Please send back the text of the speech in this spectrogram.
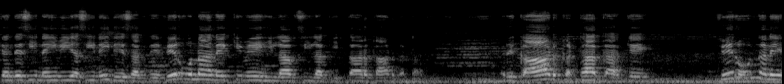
ਕਹਿੰਦੇ ਸੀ, ਨਹੀਂ ਵੀ ਅਸੀਂ ਨਹੀਂ ਦੇ ਸਕਦੇ। ਫਿਰ ਉਹਨਾਂ ਨੇ ਕਿਵੇਂ ਹੀਲਾ ਵਸੀਲਾ ਕੀਤਾ, ਰਿਕਾਰਡ ਇਕੱਠਾ? ਰਿਕਾਰਡ ਇਕੱਠਾ ਕਰਕੇ ਫਿਰ ਉਹਨਾਂ ਨੇ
